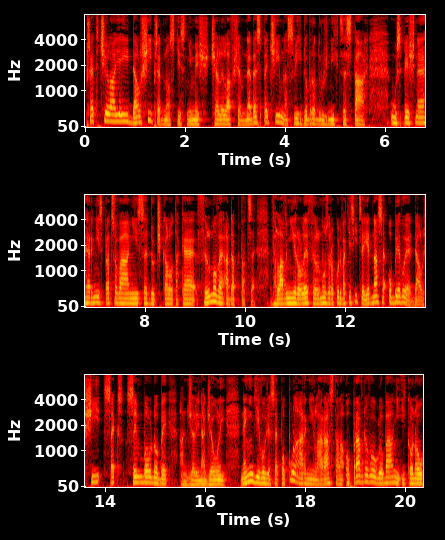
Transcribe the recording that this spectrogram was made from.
předčila její další přednosti, s nimiž čelila všem nebezpečím na svých dobrodružných cestách. Úspěšné herní zpracování se dočkalo také filmové adaptace. V hlavní roli filmu filmu z roku 2001 se objevuje další sex symbol doby Angelina Jolie. Není divu, že se populární Lara stala opravdovou globální ikonou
